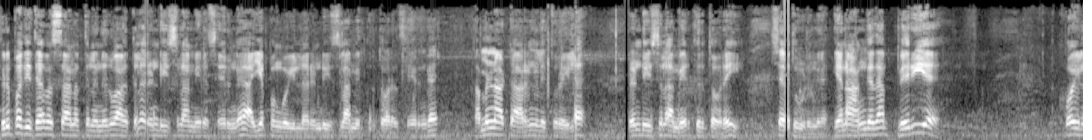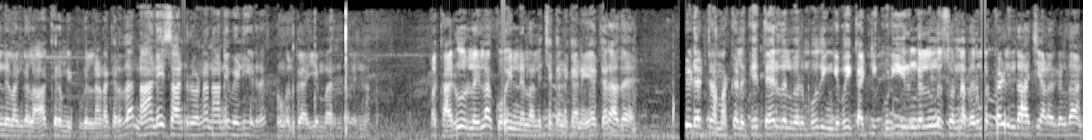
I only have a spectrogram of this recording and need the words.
திருப்பதி தேவஸ்தானத்தில் நிர்வாகத்தில் ரெண்டு இஸ்லாமியரை சேருங்க ஐயப்பன் கோயிலில் ரெண்டு இஸ்லாமியர் கிறிஸ்தவரை சேருங்க தமிழ்நாட்டு அறநிலைத்துறையில் ரெண்டு இஸ்லாமியர் கிறிஸ்தவரை சேர்த்து விடுங்க. ஏன்னா அங்கதான் பெரிய கோயில் நிலங்கள் ஆக்கிரமிப்புகள் நடக்கிறதா நானே சான்று வேணா நானே வெளியிடுறேன். உங்களுக்கு ஐயமா இருந்தால் வேணா இப்போ கரூரில் எல்லாம் கோயில் நிலம் லட்சக்கணக்கான ஏக்கர். அதை வீடற்ற மக்களுக்கு தேர்தல் வரும்போது இங்கே போய் கட்டி குடியிருங்கள்னு சொன்ன பெருமக்கள் இந்த ஆட்சியாளர்கள் தான்.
